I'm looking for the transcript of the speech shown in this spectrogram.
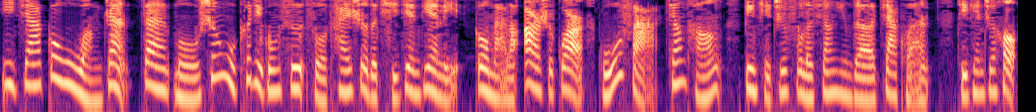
一家购物网站，在某生物科技公司所开设的旗舰店里购买了二十罐古法姜糖，并且支付了相应的价款。几天之后，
